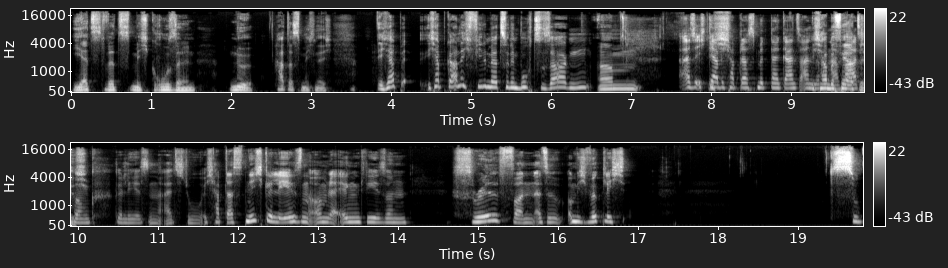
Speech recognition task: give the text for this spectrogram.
jetzt wird's mich gruseln. Nö, hat es mich nicht. Ich habe ich hab gar nicht viel mehr zu dem Buch zu sagen. Ähm, Also ich glaube, Ich- ich, habe das mit einer ganz anderen habe fertig. Erwartung gelesen als du. Ich habe das nicht gelesen, um da irgendwie so ein Thrill von, also um mich wirklich zu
